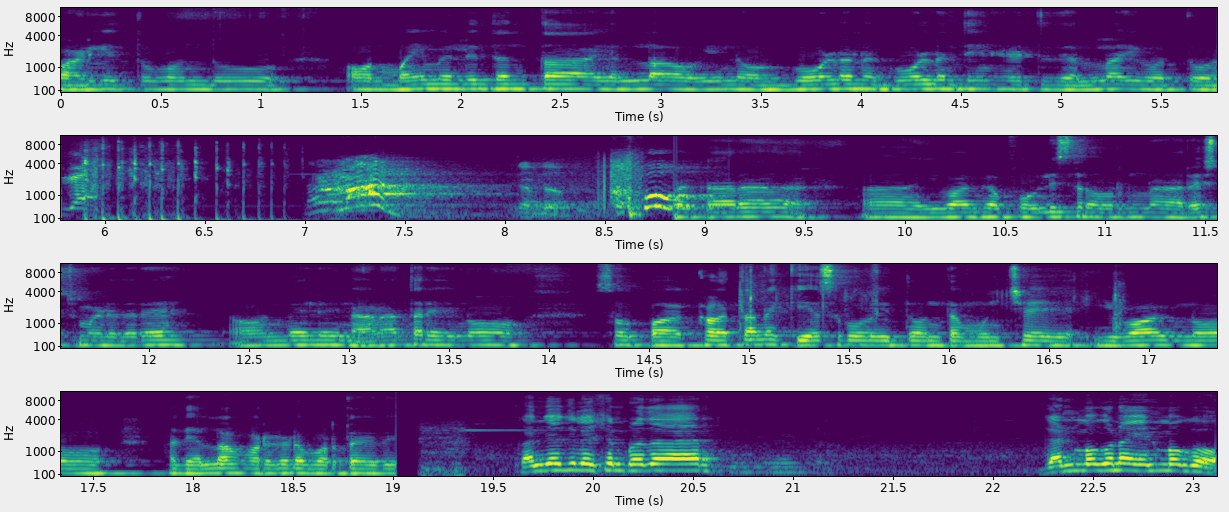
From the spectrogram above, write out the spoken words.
ಬಾಡಿಗೆ ತಗೊಂಡು ಅವನ ಮೈ ಮೇಲಿದ್ದಂಥ ಎಲ್ಲ ಏನು ಗೋಲ್ಡನ್ ಗೋಲ್ಡ್ ಅಂತ ಏನು ಹೇಳ್ತಿದೆ ಎಲ್ಲ ಇವತ್ತು. ಪ್ರಕಾರ ಆ, ಇವಾಗ ಪೊಲೀಸರು ಅವ್ರನ್ನ ಅರೆಸ್ಟ್ ಮಾಡಿದ್ದಾರೆ. ಅವನ ಮೇಲೆ ನಾನಾ ಥರ ಏನೋ ಸ್ವಲ್ಪ ಕಳತನ ಕೇಸ್ಗಳು ಇದ್ದು ಅಂತ ಮುಂಚೆ ಇವಾಗನೂ ಅದೆಲ್ಲ ಹೊರಗಡೆ ಬರ್ತಾ ಇದೆ. ಕಂಗ್ರ್ಯಾಚುಲೇಷನ್ ಬ್ರದರ್ ಗಂಡು ಮಗುನ ಹೆಣ್ಮಗು?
